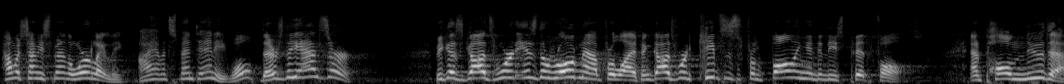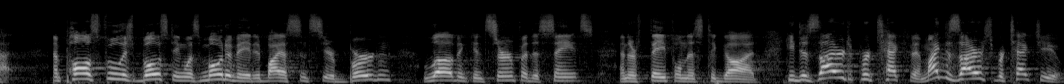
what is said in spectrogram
How much time you spent in the Word lately? I haven't spent any. Well, there's the answer. Because God's Word is the roadmap for life, and God's Word keeps us from falling into these pitfalls. And Paul knew that. And Paul's foolish boasting was motivated by a sincere burden, love, and concern for the saints and their faithfulness to God. He desired to protect them. My desire is to protect you.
